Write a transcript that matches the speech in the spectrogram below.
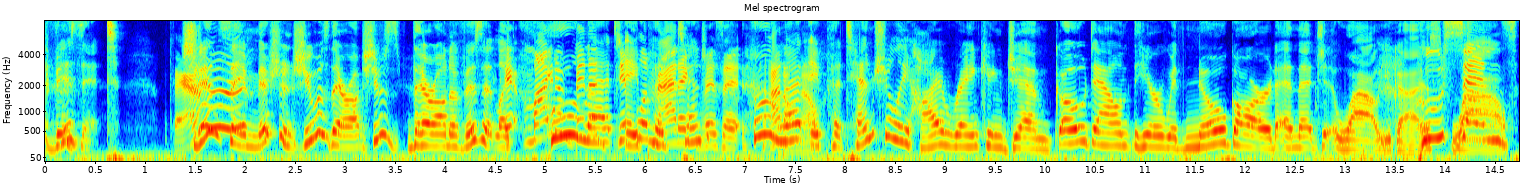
Jen- visit. She didn't say mission. She was there on. She was there on a visit. Like It might who have been a diplomatic poten- visit. Who I don't let know. a potentially high-ranking gem go down here with no guard? And that j- wow, you guys, Who wow. sends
